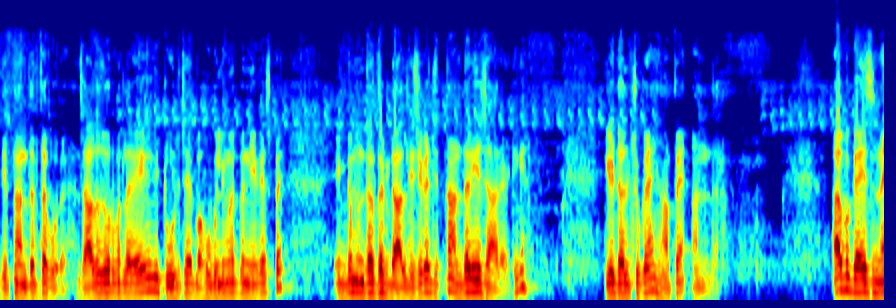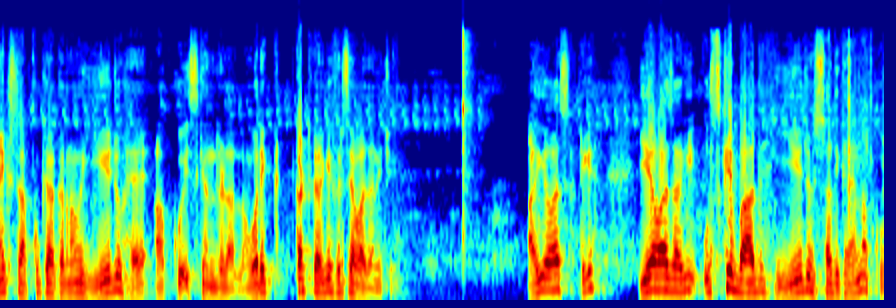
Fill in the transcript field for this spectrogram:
जितना अंदर तक हो रहा है। ज़्यादा ज़ोर मत लगाएगा कि टूट जाए, बाहुबली मत बनिएगा इस पर एकदम अंदर तक डाल दीजिएगा, जितना अंदर ये जा रहा है, ठीक है? ये डल चुका है यहाँ पर अंदर। अब गाइज़ नेक्स्ट आपको क्या करना होगा, ये जो है आपको इसके अंदर डालना होगा और एक कट करके फिर से आवाज़ आनी चाहिए। आई आवाज़, ठीक है? ये आवाज़ आ गई, उसके बाद ये जो हिस्सा दिख रहा है ना आपको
